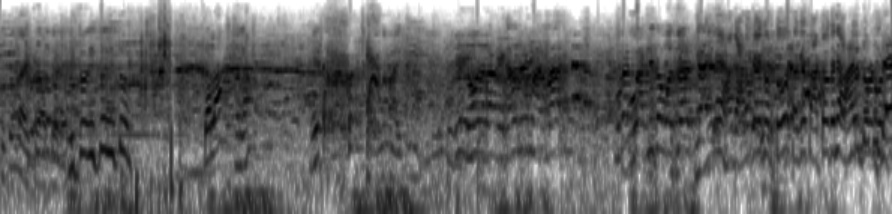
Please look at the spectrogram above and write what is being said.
कुठून जायचं? इथून इथून इथून. चला. चला. नाही हा गाडा काय करतो? सगळे साठवतो आणि तो कुठे.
